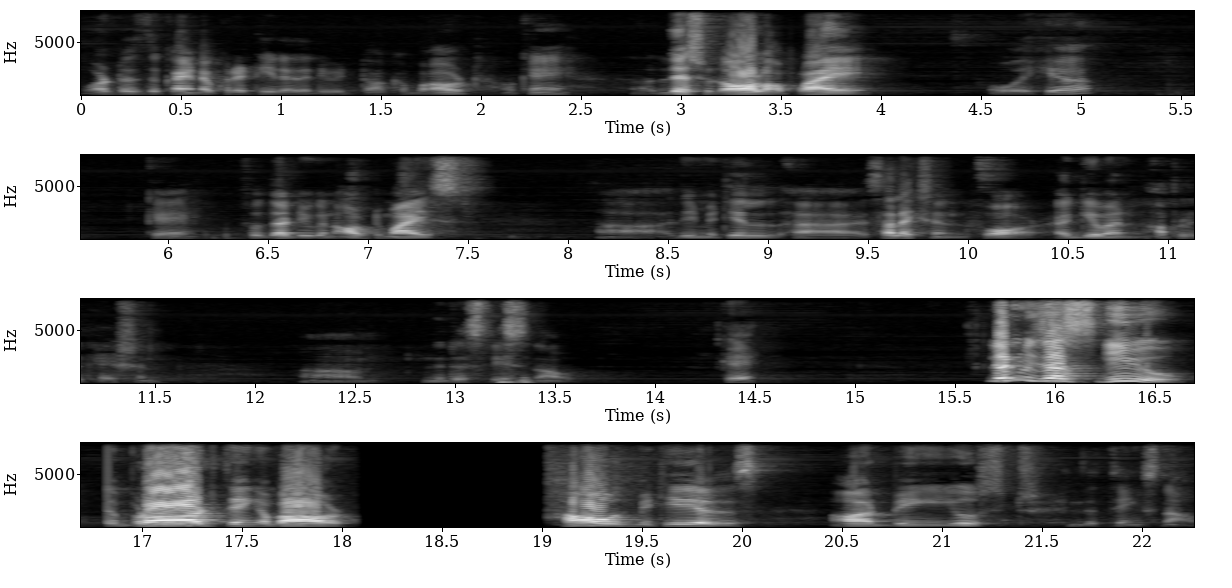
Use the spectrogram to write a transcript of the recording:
what is the kind of criteria that we talk about okay. They should all apply over here okay so that you can optimize uh, the material uh, selection for a given application um, industries now okay. Let me just give you a broad thing about how materials are being used in the things now.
